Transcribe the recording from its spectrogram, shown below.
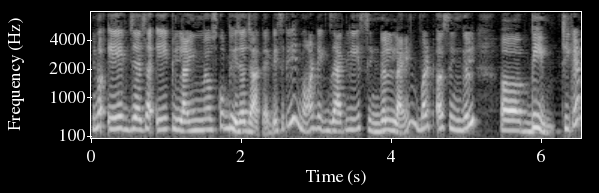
यू नो एक जैसा एक लाइन में उसको भेजा जाता है। Basically not exactly single line but a single beam ठीक है?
